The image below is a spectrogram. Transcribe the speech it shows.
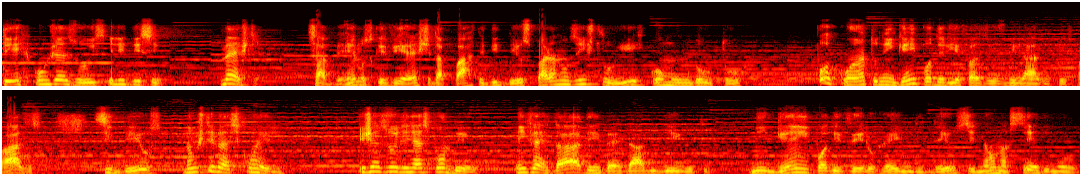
ter com Jesus e lhe disse: Mestre, sabemos que vieste da parte de Deus para nos instruir como um doutor porquanto ninguém poderia fazer os milagres que fazes se Deus não estivesse com ele. E Jesus lhe respondeu: Em verdade, em verdade digo-te, ninguém pode ver o reino de Deus se não nascer de novo.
